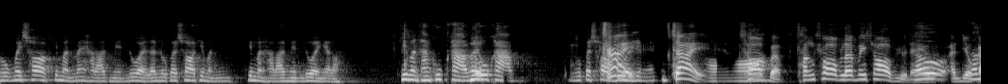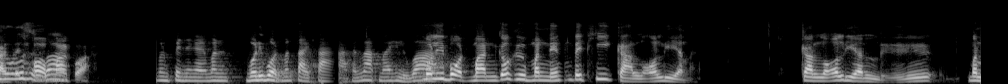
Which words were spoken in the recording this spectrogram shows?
นุกไม่ชอบที่มันไม่ harassment ด้วย แล้วนุกก็ชอบที่มันที่มัน harassment ด้วยไงยเหรอที่มันทั้งคุกคามไม่คุกคามนุกก็ชอบด้วยใช่ไหมใช่อ๋อชอบแบบทั้งชอบและไม่ชอบอยู่ในแล้วอันเดียวกันแล้วแต่รู้สึชกอบว่ามากกว่า มันเป็นยังไงมันบริบทมันแตกต่างกันมากไหมหรือว่า บริบทมันก็คือมันเน้นไปที่การล้อเลียนอะ การล้อเลียนหรือมัน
